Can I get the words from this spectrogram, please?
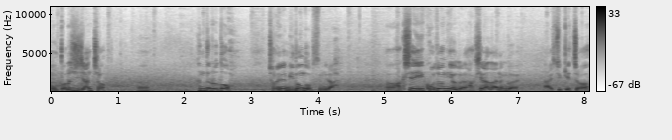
음, 떨어지지 않죠? 예. 흔들어도 전혀 미동도 없습니다. 어, 확실히 고정력은 확실하다는 걸 알 수 있겠죠.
